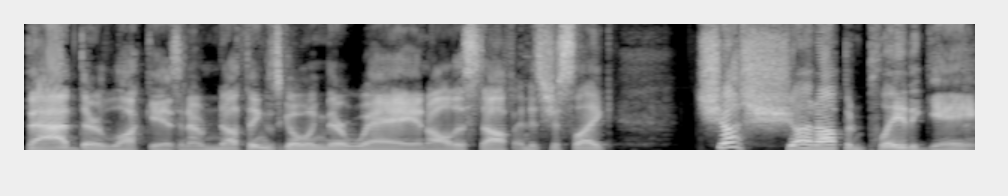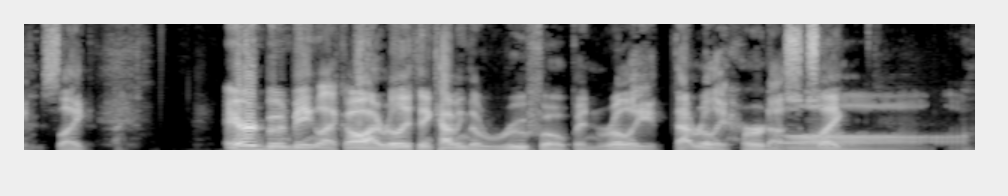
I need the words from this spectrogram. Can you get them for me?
bad their luck is and how nothing's going their way and all this stuff. And it's just like, just shut up and play the games. Like Aaron Boone being like, "Oh, I really think having the roof open really that really hurt us." Aww. It's like,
